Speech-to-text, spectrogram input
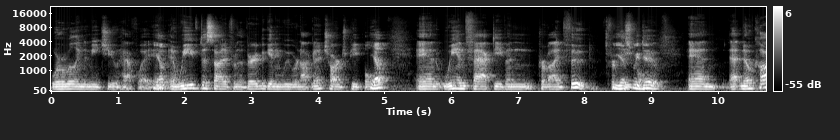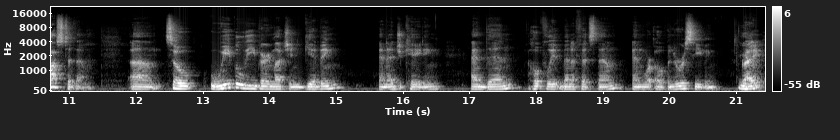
we're willing to meet you halfway. And, yep. and we've decided from the very beginning we were not going to charge people. Yep. And we, in fact, even provide food for yes, people. Yes, we do. And at no cost to them. Um, so we believe very much in giving and educating, and then hopefully it benefits them, and we're open to receiving. Right?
